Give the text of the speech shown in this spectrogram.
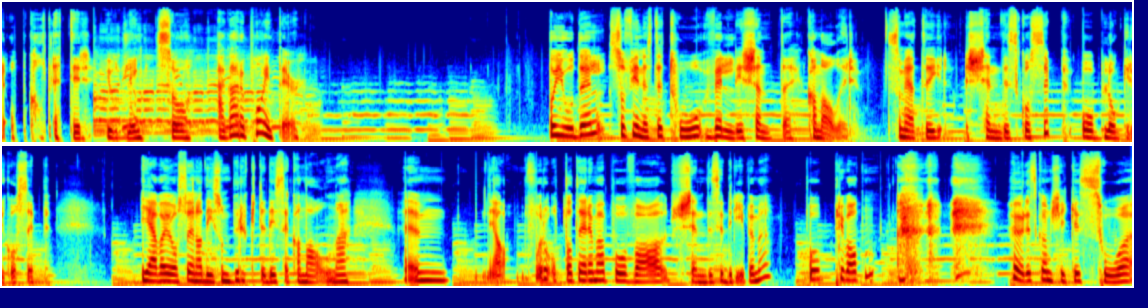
er oppkalt etter jodling. Så I got a point there. På Jodel så finnes det to veldig kjente kanaler. Som heter Kjendisgossip og Bloggergossip. Jeg var jo også en av de som brukte disse kanalene em, ja, for å oppdatere meg på hva kjendiser driver med på privaten. Høres kanskje ikke så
